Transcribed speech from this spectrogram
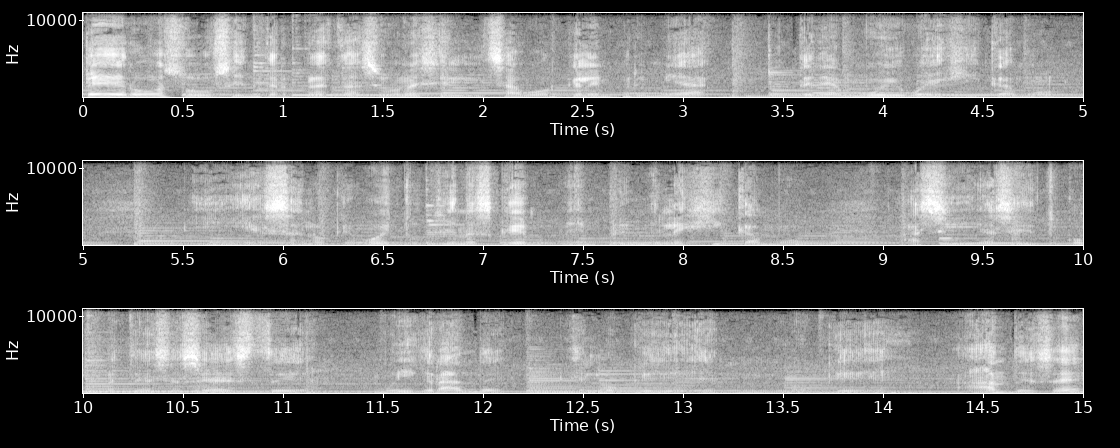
pero sus interpretaciones y el sabor que le imprimía tenía muy buen jícamo y es a lo que voy, tú tienes que imprimirle jícamo así, así tu competencia sea este muy grande en lo que, en lo que andes, ¿eh?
